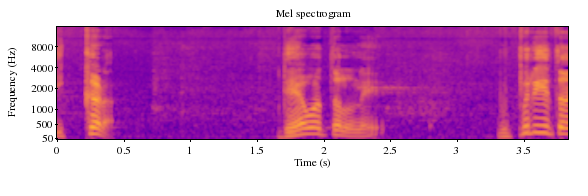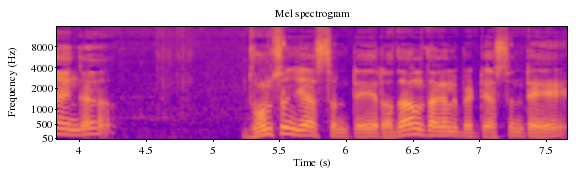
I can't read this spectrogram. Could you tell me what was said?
ఇక్కడ దేవతల్ని విపరీతంగా ధ్వంసం చేస్తుంటే రథాలు తగలబెట్టేస్తుంటే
